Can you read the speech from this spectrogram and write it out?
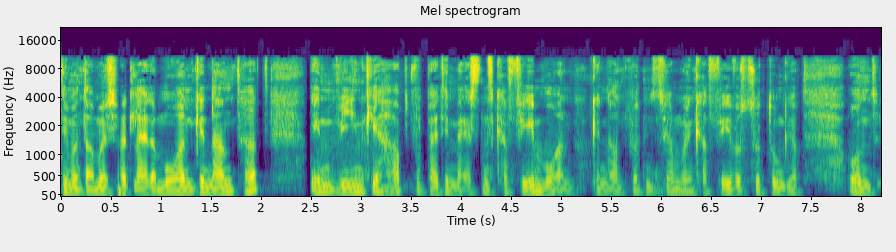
die man damals halt leider Mohren genannt hat, in Wien gehabt, wobei die meistens Kaffeemohren genannt wurden. Sie haben mit dem Kaffee was zu tun gehabt. Und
